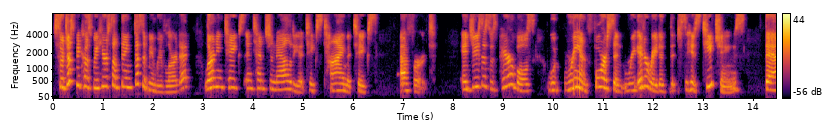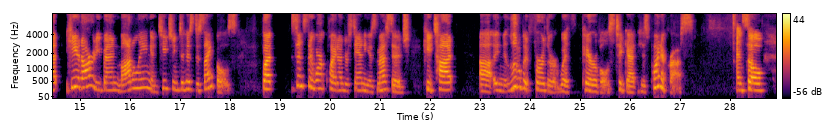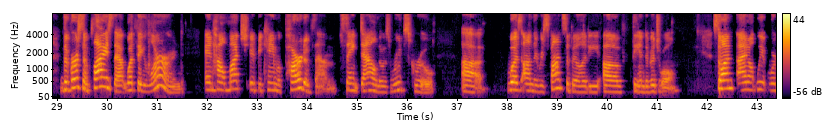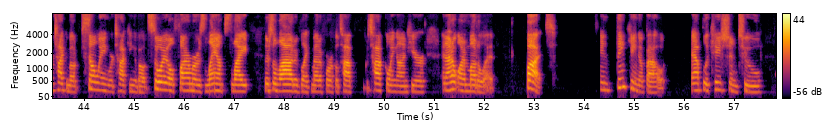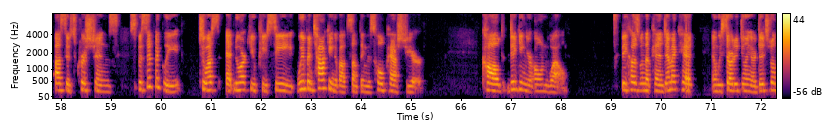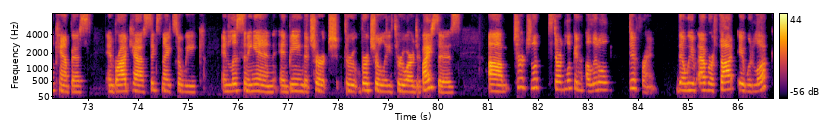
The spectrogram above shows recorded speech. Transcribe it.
So just because we hear something doesn't mean we've learned it. Learning takes intentionality, it takes time, it takes effort. And Jesus's parables would reinforce and reiterated his teachings that he had already been modeling and teaching to his disciples. But since they weren't quite understanding his message, he taught uh, a little bit further with parables to get his point across. And so the verse implies that what they learned and how much it became a part of them sank down, those roots grew, uh, was on the responsibility of the individual. So I'm I don't we, we're talking about sowing, we're talking about soil, farmers, lamps, light. There's a lot of like metaphorical talk talk going on here, and I don't want to muddle it. But in thinking about application to us as Christians, specifically to us at Newark UPC, we've been talking about something this whole past year called digging your own well. Because when the pandemic hit and we started doing our digital campus and broadcast six nights a week and listening in and being the church through virtually through our devices, um, church look started looking a little different than we've ever thought it would look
